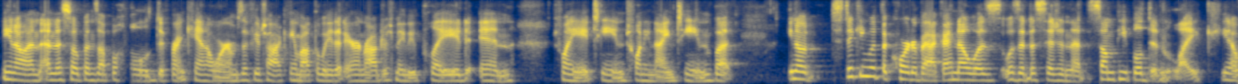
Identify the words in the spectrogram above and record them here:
you know and, and this opens up a whole different can of worms if you're talking about the way that aaron rodgers maybe played in 2018 2019 but you know, sticking with the quarterback, I know was was a decision that some people didn't like. You know,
